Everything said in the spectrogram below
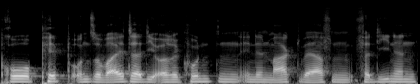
pro PIP und so weiter, die eure Kunden in den Markt werfen, verdienen.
